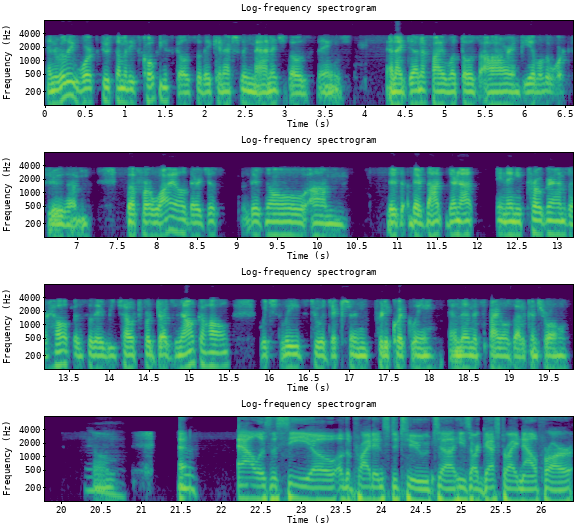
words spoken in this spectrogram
and really work through some of these coping skills so they can actually manage those things and identify what those are and be able to work through them. But for a while, they're just, there's no, um, there's, there's not, they're not in any programs or help. And so they reach out for drugs and alcohol, which leads to addiction pretty quickly. And then it spirals out of control. So, Al is the CEO of the Pride Institute. Uh, he's our guest right now for our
